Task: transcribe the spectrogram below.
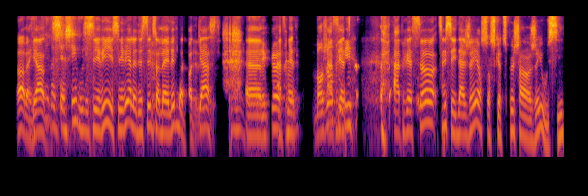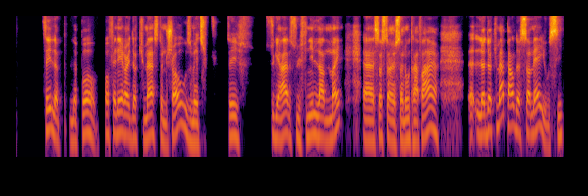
Ah, ben regarde. vous Siri, Siri, elle a décidé de se mêler de notre podcast. Euh, bonjour, Siri. après ça, c'est d'agir sur ce que tu peux changer aussi. Tu sais, le, le pas, pas finir un document, c'est une chose, mais tu, sais, tu graves, tu le finis le lendemain? Euh, ça, c'est, un, une autre affaire. Euh, le document parle de sommeil aussi.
